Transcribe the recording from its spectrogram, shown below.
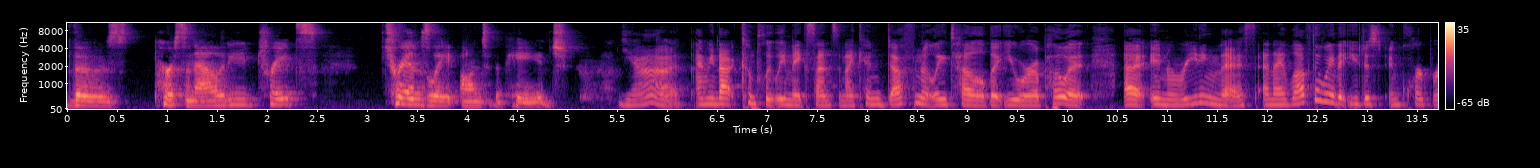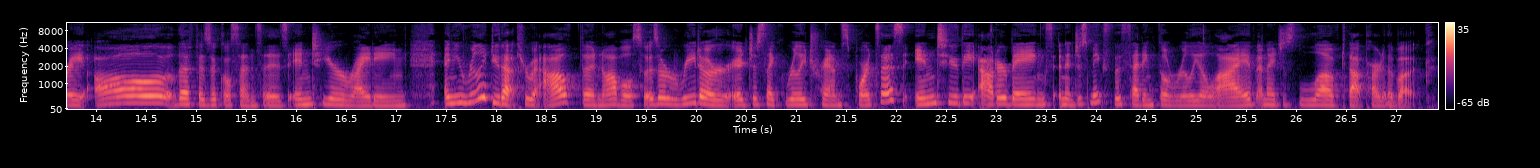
those personality traits translate onto the page. Yeah, I mean, that completely makes sense. And I can definitely tell that you were a poet uh, in reading this. And I love the way that you just incorporate all the physical senses into your writing. And you really do that throughout the novel. So as a reader, it just like really transports us into the Outer Banks and it just makes the setting feel really alive. And I just loved that part of the book.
